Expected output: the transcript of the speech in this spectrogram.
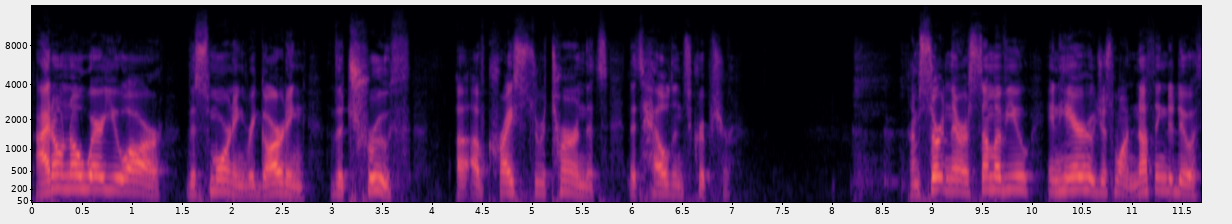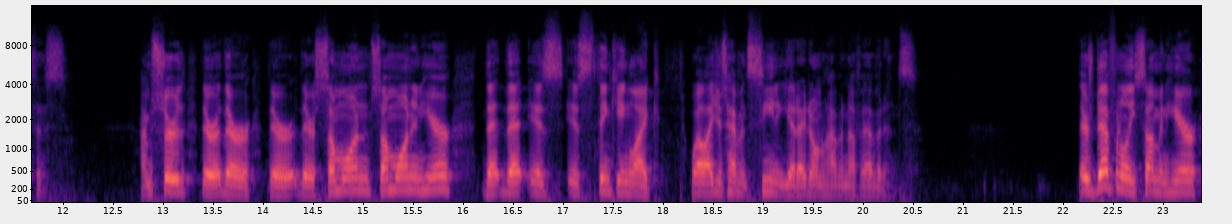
I don't know where you are this morning regarding the truth uh, of Christ's return that's, that's held in Scripture. I'm certain there are some of you in here who just want nothing to do with this. I'm sure there, there, there, there's someone, someone in here that, that is, is thinking like, well, I just haven't seen it yet. I don't have enough evidence. There's definitely some in here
